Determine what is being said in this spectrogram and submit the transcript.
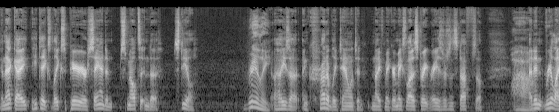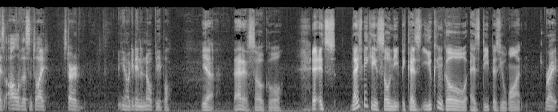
and that guy he takes Lake Superior sand and smelts it into steel. Really? Uh, he's an incredibly talented knife maker. He makes a lot of straight razors and stuff. So Wow. I didn't realize all of this until I started, you know, getting to know people. Yeah, that is so cool. It's knife making is so neat because you can go as deep as you want, Right.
